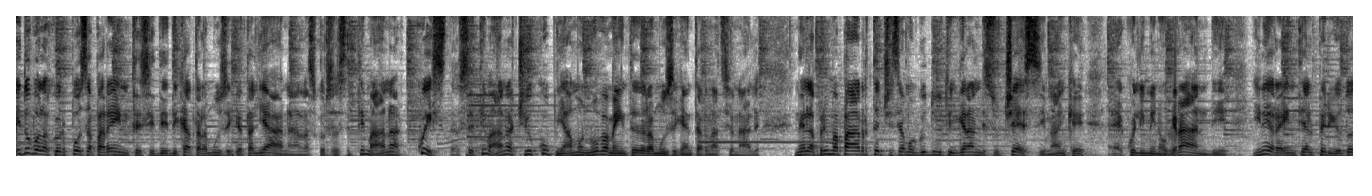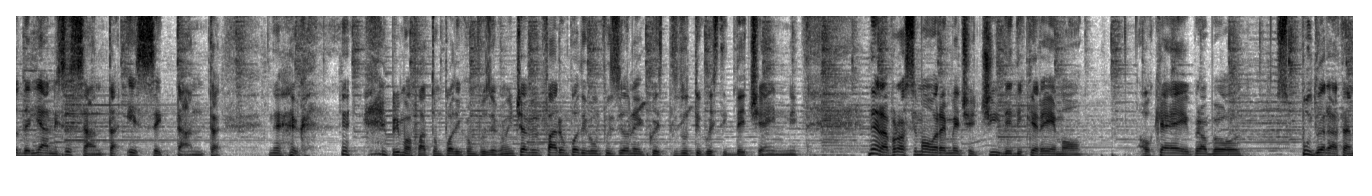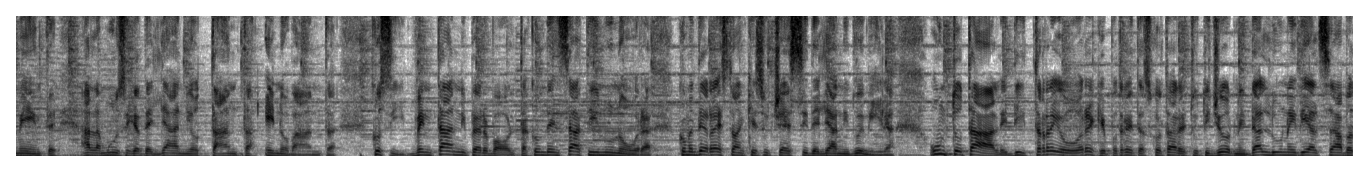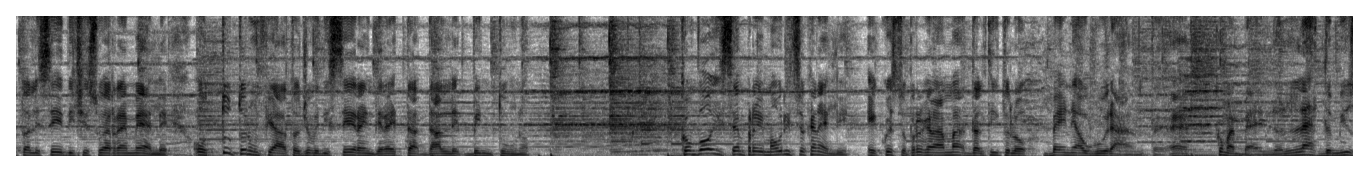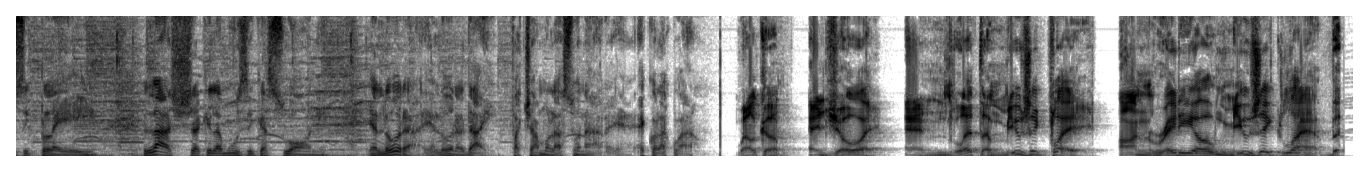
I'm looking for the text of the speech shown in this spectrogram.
E dopo la corposa parentesi dedicata alla musica italiana la scorsa settimana, questa settimana ci occupiamo nuovamente della musica internazionale. Nella prima parte ci siamo goduti i grandi successi, ma anche eh, quelli meno grandi, inerenti al periodo degli anni 60 e 70. Prima ho fatto un po' di confusione, cominciavo a fare un po' di confusione in questi, tutti questi decenni. Nella prossima ora invece ci dedicheremo, ok, proprio spudoratamente alla musica degli anni 80 e 90. Così, vent'anni per volta, condensati in un'ora, come del resto anche i successi degli anni 2000. Un totale di tre ore che potrete ascoltare tutti i giorni, dal lunedì al sabato alle 16 su RML o tutto in un fiato giovedì sera in diretta dalle 21. Con voi sempre Maurizio Canelli e questo programma dal titolo Bene augurante. Eh? Com'è bello, let the music play lascia che la musica suoni. E allora, e allora dai, facciamola suonare. Eccola qua. Welcome, enjoy, and let the music play on Radio Music Lab.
